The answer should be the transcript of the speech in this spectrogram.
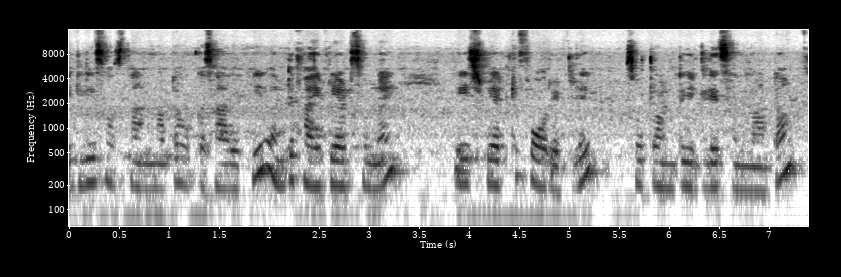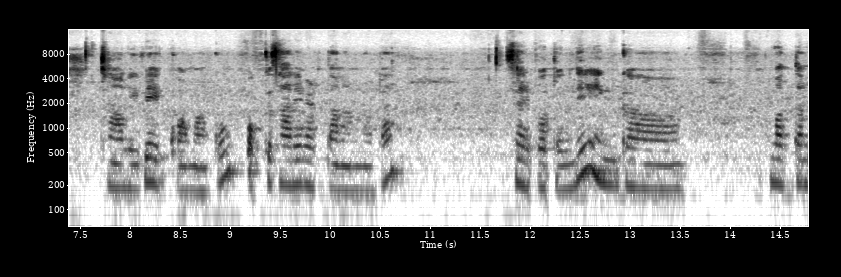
ఇడ్లీస్ వస్తాయి అనమాట ఒక్కసారికి. అంటే ఫైవ్ ప్లేట్స్ ఉన్నాయి. ఈచ్ ప్లేట్కి four idli. So twenty idlis అనమాట చాలా ఇవే ఎక్కువ మాకు. ఒక్కసారి పెడతాను సరిపోతుంది. ఇంకా మొత్తం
